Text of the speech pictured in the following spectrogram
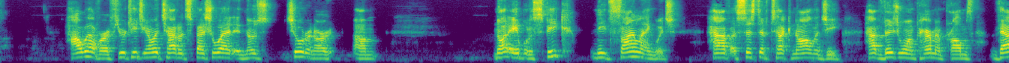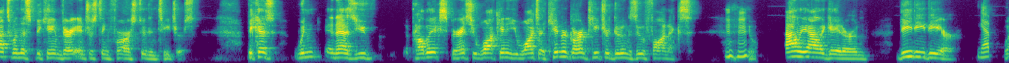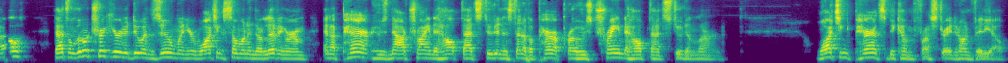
However, if you're teaching early childhood special ed and those children are um, not able to speak, need sign language, have assistive technology, have visual impairment problems, that's when this became very interesting for our student teachers. Because when, and as you've probably experienced. You walk in and you watch a kindergarten teacher doing zoophonics, mm-hmm. you know, Allie Alligator and Deer. Yep. Well, that's a little trickier to do in Zoom when you're watching someone in their living room and a parent who's now trying to help that student instead of a parapro who's trained to help that student learn. Watching parents become frustrated on video,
